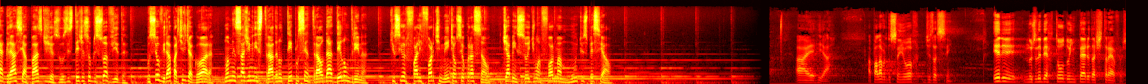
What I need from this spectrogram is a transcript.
Que a graça e a paz de Jesus esteja sobre sua vida. Você ouvirá a partir de agora uma mensagem ministrada no Templo Central da AD Londrina. Que o Senhor fale fortemente ao seu coração e te abençoe de uma forma muito especial. ARA. A palavra do Senhor diz assim: Ele nos libertou do império das trevas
